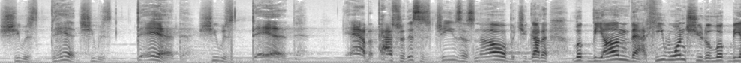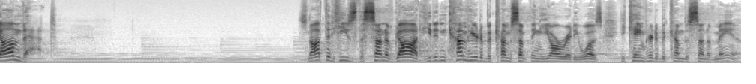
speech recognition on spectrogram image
she was dead. She was dead. She was dead. Yeah, but Pastor, this is Jesus. No, but you got to look beyond that. He wants you to look beyond that. It's not that he's the Son of God. He didn't come here to become something he already was. He came here to become the Son of Man,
